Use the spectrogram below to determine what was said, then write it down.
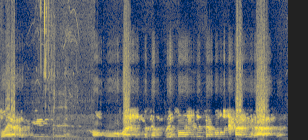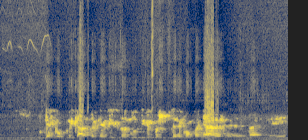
Leva que ou, ou baixam demasiado o preço ou às vezes até vão tocar de graça porque é complicado para quem vive da música depois poder acompanhar. É,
